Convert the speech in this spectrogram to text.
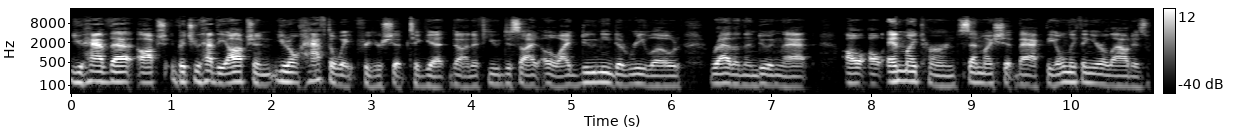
you have that option, but you have the option. You don't have to wait for your ship to get done. If you decide, oh, I do need to reload, rather than doing that, I'll, I'll end my turn, send my ship back. The only thing you're allowed is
